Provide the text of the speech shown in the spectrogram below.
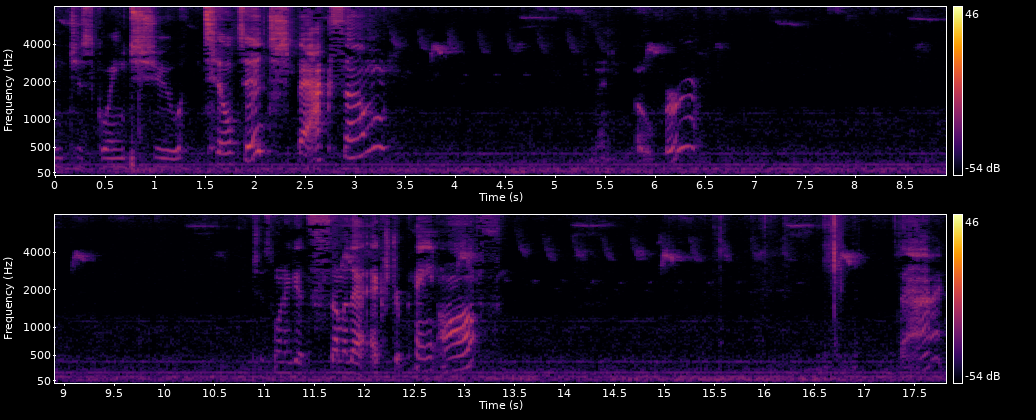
I'm just going to tilt it back some and then over. Just want to get some of that extra paint off. Back.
